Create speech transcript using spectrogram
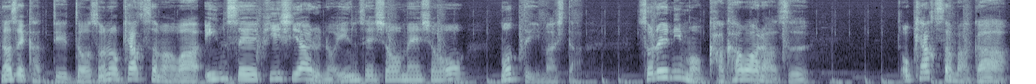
なぜかっていうと、そのお客様は陰性 PCR の陰性証明書を持っていました。それにもかかわらず、お客様が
